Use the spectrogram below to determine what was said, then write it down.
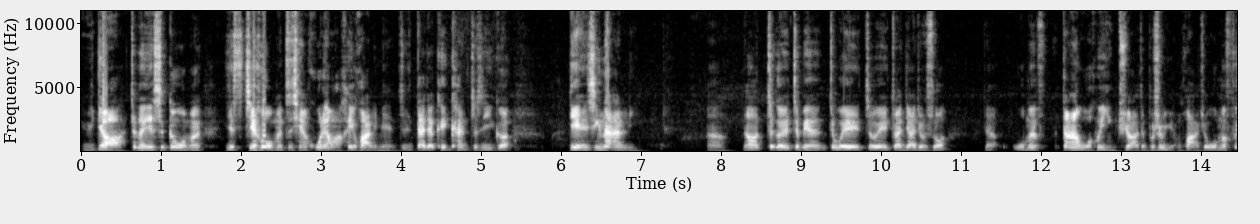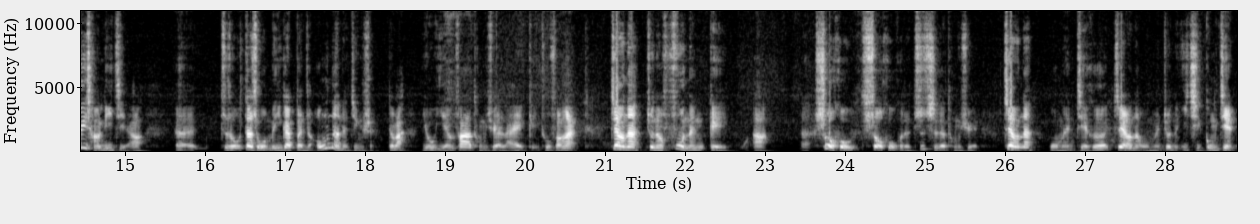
语调啊，这个也是跟我们也是结合我们之前互联网黑化里面，就是大家可以看，这是一个典型的案例啊。然后这个这边这位这位专家就说，呃，我们当然我会隐去啊，这不是原话，就我们非常理解啊，呃，就是但是我们应该本着 owner 的精神，对吧？由研发同学来给出方案，这样呢就能赋能给啊。售后、售后或者支持的同学，这样呢，我们结合这样呢，我们就能一起共建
